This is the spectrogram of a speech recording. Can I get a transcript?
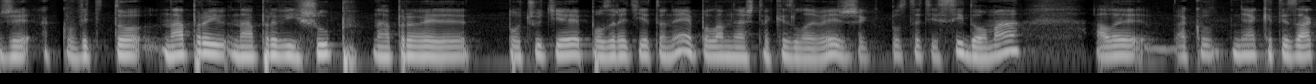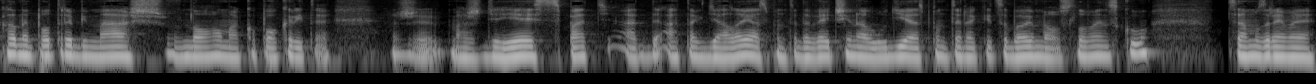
že ako veď to na prvý, na prvý šup, na prvé počutie, pozretie, to nie je podľa mňa až také zlé, vieš, že v podstate si doma, ale ako nejaké tie základné potreby máš v mnohom ako pokryté. Že máš kde jesť, spať a, a tak ďalej, aspoň teda väčšina ľudí, aspoň teda keď sa bavíme o Slovensku. Samozrejme,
